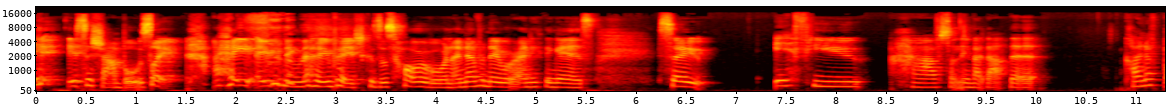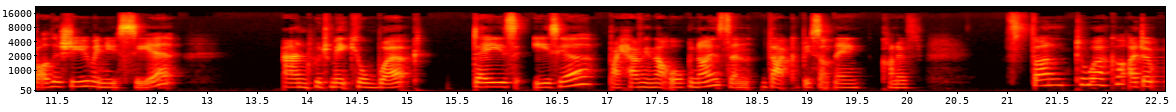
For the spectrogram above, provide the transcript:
it it's a shambles. Like I hate opening the homepage because it's horrible and I never know where anything is. So if you have something like that that kind of bothers you when you see it and would make your work days easier by having that organized then that could be something kind of fun to work on i don't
